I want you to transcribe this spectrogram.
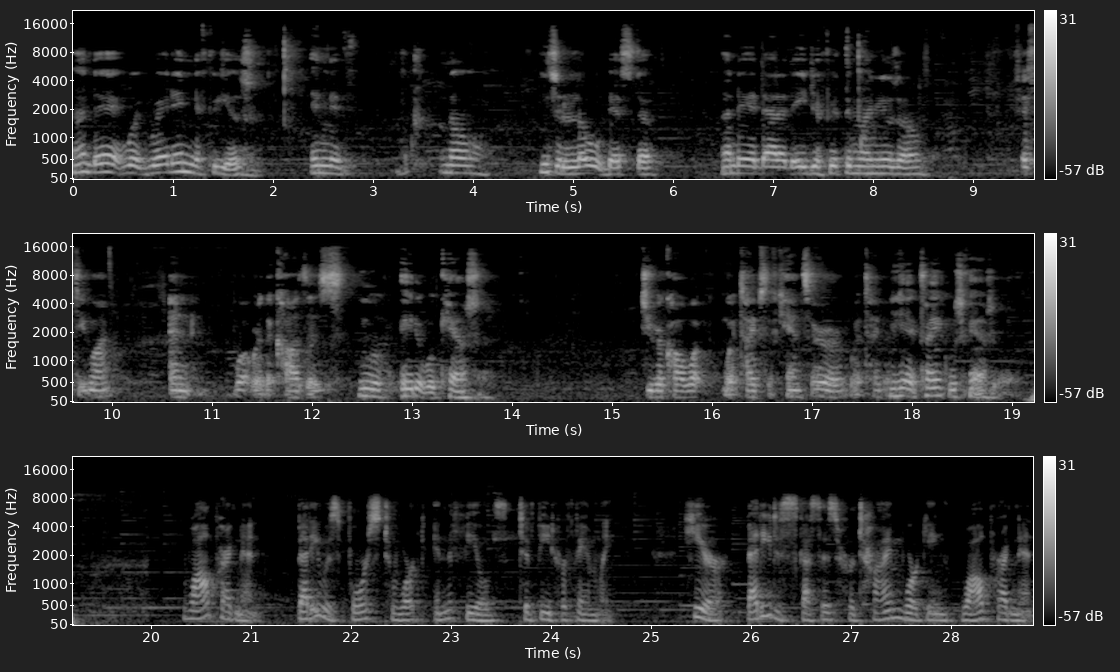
My dad worked right in the fields. In the, no, he used to load that stuff. My dad died at the age of 51 years old. 51? And what were the causes? He was ate it with cancer. Do you recall what, what types of cancer or what type of? He had pancreas cancer. While pregnant, Betty was forced to work in the fields to feed her family. Here, Betty discusses her time working while pregnant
